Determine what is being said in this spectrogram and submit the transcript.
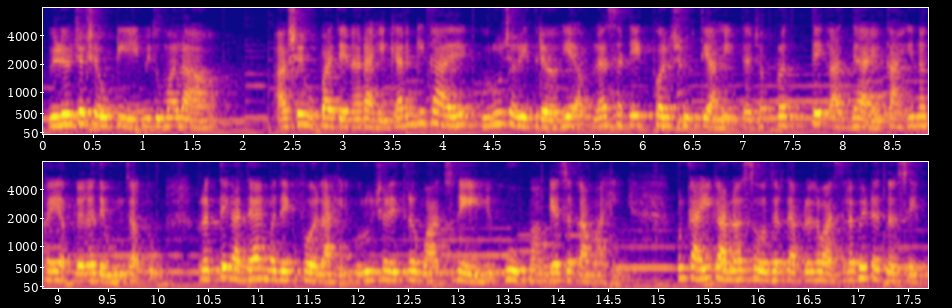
व्हिडिओच्या शेवटी मी तुम्हाला असे उपाय देणार आहे. कारण की काय गुरुचरित्र हे आपल्यासाठी एक फलश्रुती आहे. त्याच्या प्रत्येक अध्याय काही ना काही आपल्याला देऊन जातो. प्रत्येक अध्यायामध्ये एक फल आहे. गुरुचरित्र वाचणे हे खूप भाग्याचं काम आहे. पण काही कारणास्तव जर ते आपल्याला वाचायला भेटत नसेल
